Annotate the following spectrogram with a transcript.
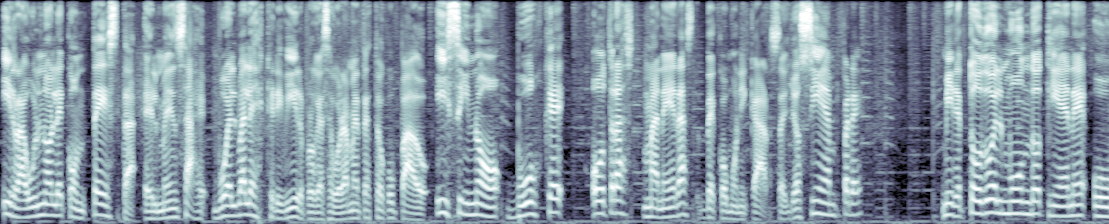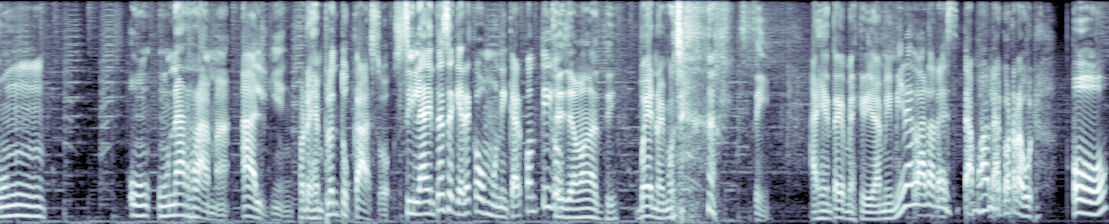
y Raúl no le contesta el mensaje, vuélvale a escribir porque seguramente está ocupado. Y si no, busque otras maneras de comunicarse. Yo siempre, mire, todo el mundo tiene un, un- una rama, alguien. Por ejemplo, en tu caso, si la gente se quiere comunicar contigo, Te llaman a ti. bueno, hay mucha. Hay gente que me escribe a mí, mira, Eduardo, necesitamos hablar con Raúl. O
